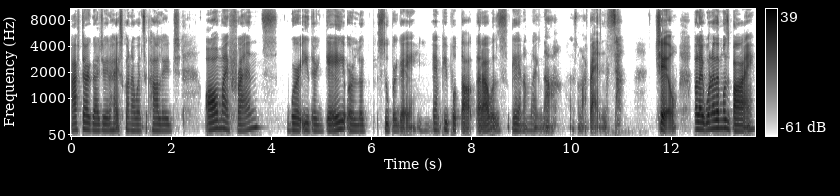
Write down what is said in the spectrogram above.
after I graduated high school and I went to college, all my friends were either gay or looked super gay. Mm-hmm. And people thought that I was gay and I'm like, nah, that's not my friends. Chill. But like one of them was bi.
